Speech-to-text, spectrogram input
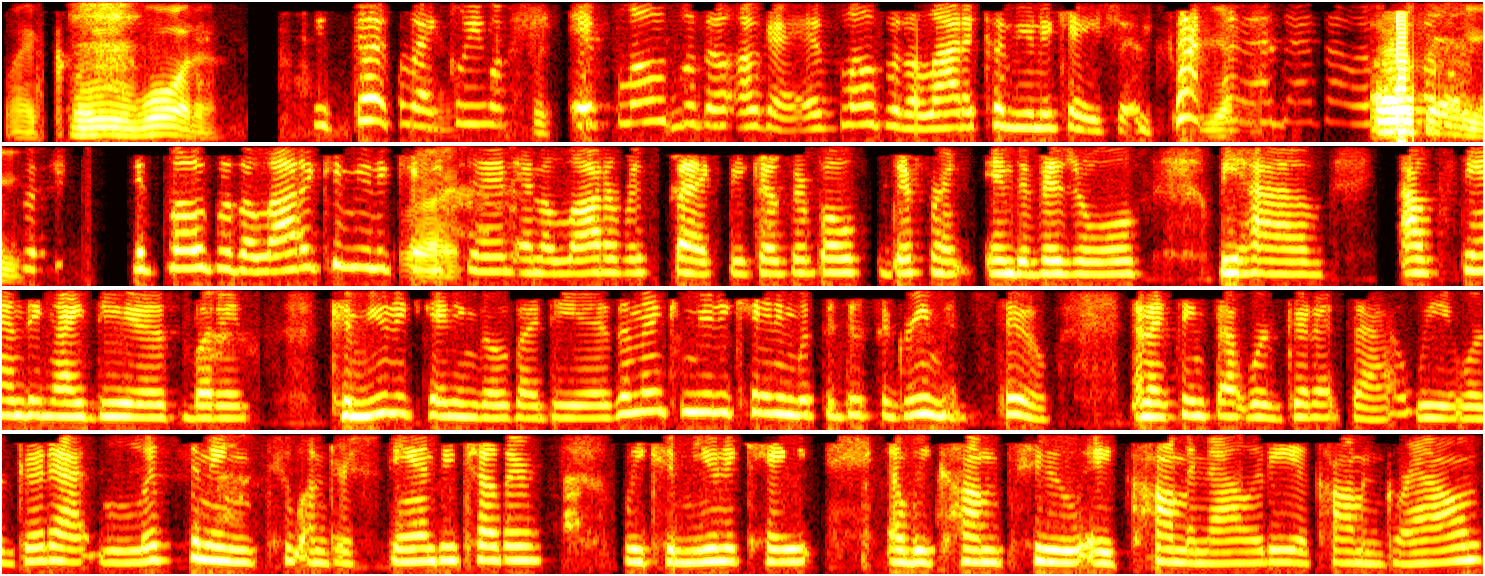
Like clean water. It's like clean. water. It flows with a okay. It flows with a lot of communication. Yeah. That's how it Okay. flows. it flows with a lot of communication Right. and a lot of respect because they're both different individuals. We have outstanding ideas, but it's communicating those ideas and then communicating with the disagreements too. And I think that we're good at that. We we're good at listening to understand each other. We communicate and we come to a commonality, a common ground.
